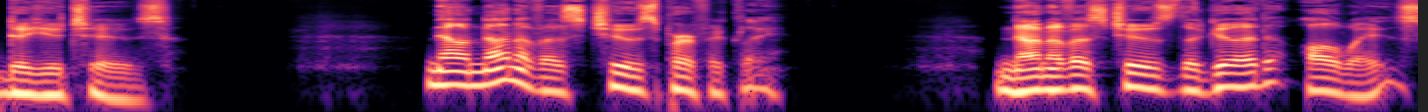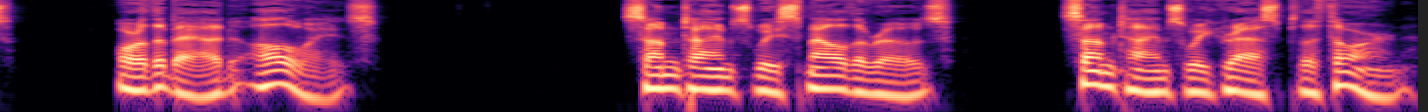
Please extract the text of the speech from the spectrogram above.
do you choose? Now, none of us choose perfectly. None of us choose the good always or the bad always. Sometimes we smell the rose, sometimes we grasp the thorn.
